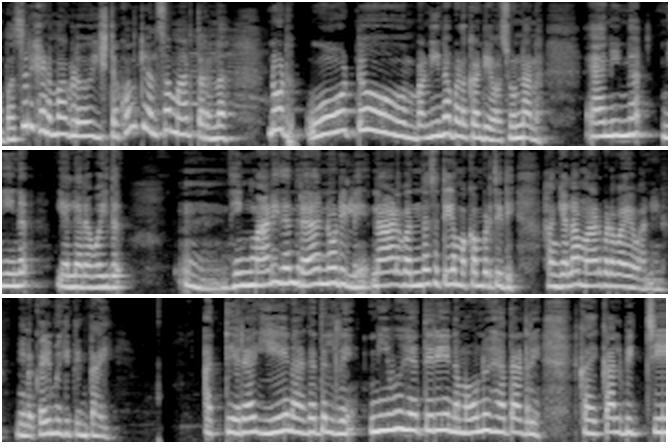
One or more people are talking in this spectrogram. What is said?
ಬಸರಿ ಹೆಣ್ಮಗಳು ಇಷ್ಟಕ್ಕೊಂದು ಕೆಲಸ ಮಾಡ್ತಾರಲ್ಲ. ನೋಡು, ಓಟು ನೀನ ಬಳಕಂಡಿಯವ ಸುಣ್ಣನ? ನಿನ್ನ, ನೀನ, ಎಲ್ಲರ ಒಯ್ದು. ಹಿಂಗೆ ಮಾಡಿದಂದ್ರೆ ನೋಡಿಲ್ಲಿ, ನಾಳೆ ಒಂದೇ ಸತಿಗೆ ಮಕ್ಕಂಬಿಡ್ತಿದ್ದಿ ಹಾಗೆಲ್ಲ ಮಾಡ್ಬೇಡವ ಯವ ನೀನು. ನಿನ್ನ ಕೈ ಮುಗಿತೀನಿ ತಾಯಿ. ಅತ್ತೀರ ಏನಾಗದಲ್ರಿ? ನೀವು ಹೇಳ್ತೀರಿ, ನಮ್ಮವನು ಹೇಳ್ತಾಳ್ರಿ. ಕೈ ಕಾಲು ಬಿಚ್ಚಿ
